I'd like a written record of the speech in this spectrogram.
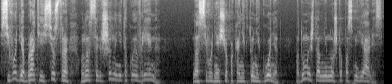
Сегодня, братья и сестры, у нас совершенно не такое время. Нас сегодня еще пока никто не гонит. Подумаешь, там немножко посмеялись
